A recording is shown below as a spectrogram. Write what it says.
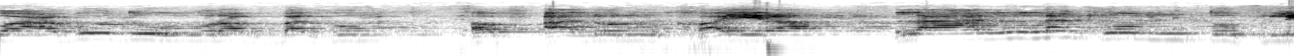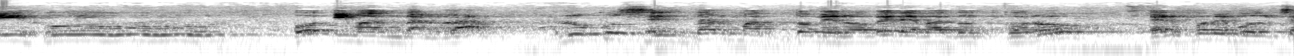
ওয়াবুদু রাব্বাকুম আফআলুল খায়রা ও ইমানদাররা রুকু, সেজদার মাধ্যমে রবের ইবাদত করো। এরপরে বলছে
